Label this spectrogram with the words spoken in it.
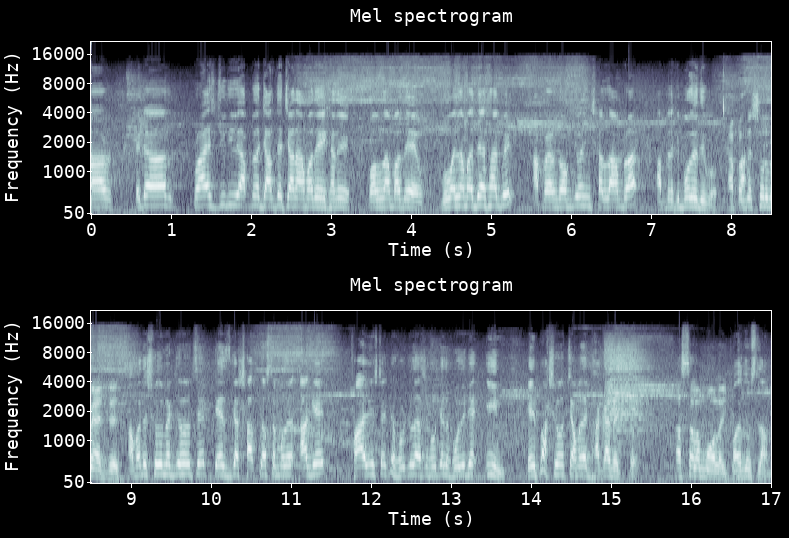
আর এটার প্রাইস যদি আপনারা জানতে চান আমাদের এখানে কল নাম্বার দেয় মোবাইল নাম্বার দেওয়া থাকবে। আপনারা নক দেবেন ইনশাল্লাহ আমরা আপনাদেরকে বলে দেবো। আপনাদের শোরুম অ্যাড্রেস আমাদের শোরুম অ্যাড্রেস হচ্ছে তেজগাঁ সাত রাস্তা মোড়ের আগে ফাইভ স্টার একটা হোটেল আছে হোটেল হলিডে ইন এর পাশে হচ্ছে আমাদের ঢাকা মেট্রো আসসালামু আলাইকুম। ওয়ালাইকুম আসসালাম।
